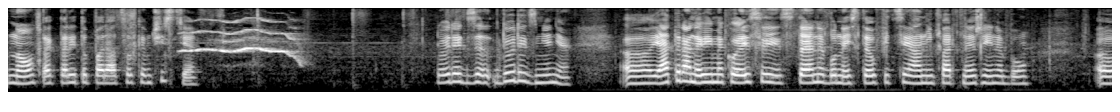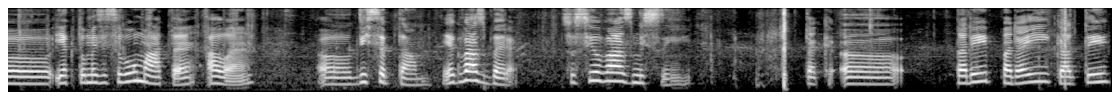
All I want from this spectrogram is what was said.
No, tak tady to padá celkem čistě. Dojde k, ze, dojde k změně. Uh, já teda nevím, jako jestli jste nebo nejste oficiální partneři, nebo uh, jak to mezi sebou máte, ale uh, když se ptám, jak vás bere, co si o vás myslí, tak uh, tady padají karty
